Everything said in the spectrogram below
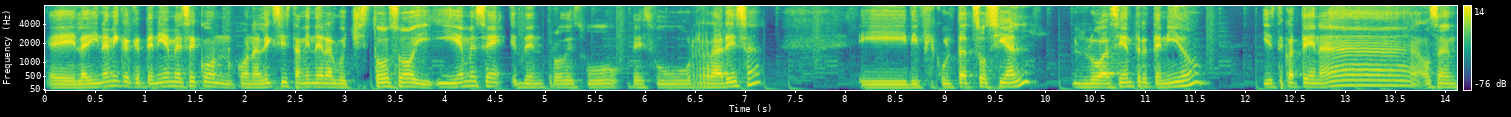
Eh, la dinámica que tenía MC con, con Alexis también era algo chistoso y, y MC dentro de su, de su rareza y dificultad social lo hacía entretenido y este cuate, ah, o sea,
